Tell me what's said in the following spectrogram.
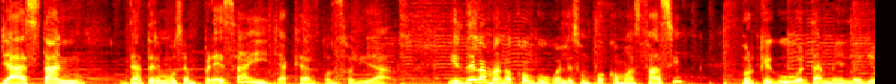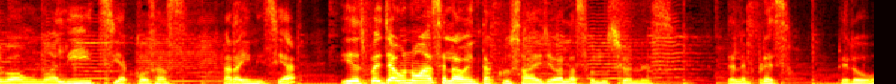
ya están, ya tenemos empresa y ya quedan consolidados. Ir de la mano con Google es un poco más fácil porque Google también lo lleva a uno a leads y a cosas para iniciar y después ya uno hace la venta cruzada y lleva las soluciones de la empresa. Pero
